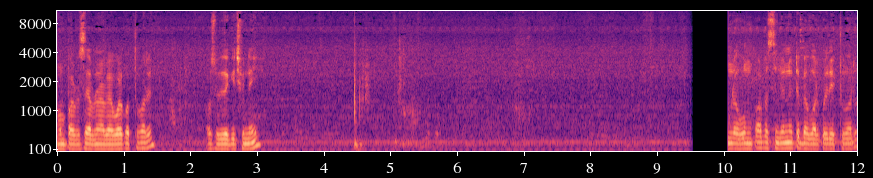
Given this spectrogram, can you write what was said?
হোম পারপাসে আপনারা ব্যবহার করতে পারেন। অসুবিধা কিছু নেই। আমরা হোম পারপাসের জন্য এটা ব্যবহার করে দেখতে পারো।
